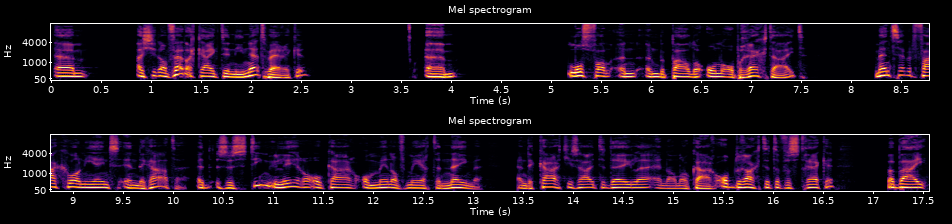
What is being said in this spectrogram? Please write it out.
Um, als je dan verder kijkt in die netwerken, um, los van een, een bepaalde onoprechtheid, mensen hebben het vaak gewoon niet eens in de gaten. Het, ze stimuleren elkaar om min of meer te nemen en de kaartjes uit te delen en dan elkaar opdrachten te verstrekken. Waarbij.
